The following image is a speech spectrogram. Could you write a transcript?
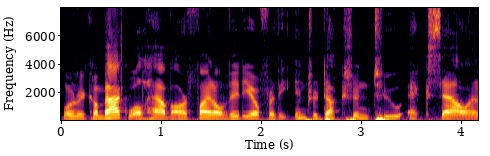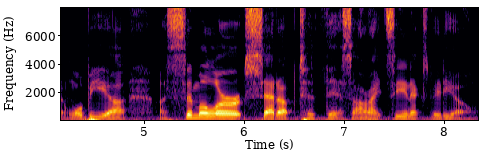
When we come back, we'll have our final video for the introduction to Excel, and it will be a, a similar setup to this. All right, see you next video.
